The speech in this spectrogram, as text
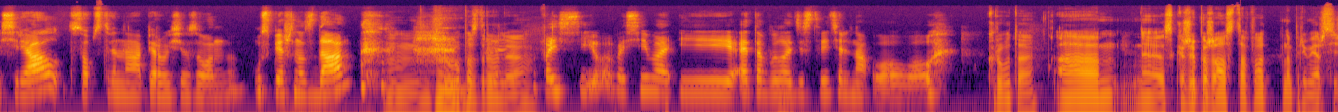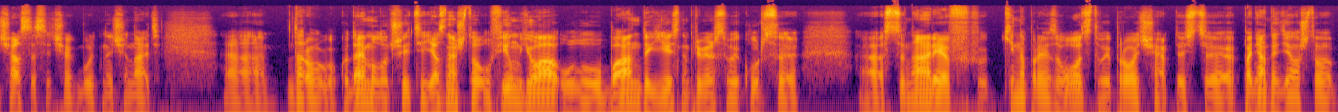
сериал. Собственно, первый сезон успешно сдан. Ничего, поздравляю. Спасибо, спасибо. И это было действительно вау-вау. Круто. А э, скажи, пожалуйста, вот, например, сейчас, если человек будет начинать э, дорогу, куда ему лучше идти? Я знаю, что у Film.ua, у банды есть, например, свои курсы э, сценариев, кинопроизводства и прочее. То есть, э, понятное дело, что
